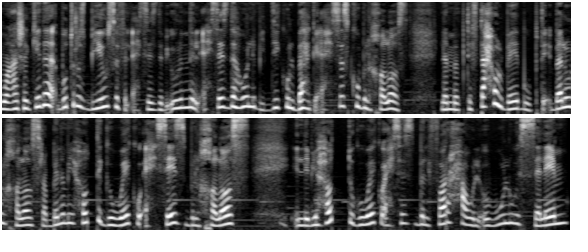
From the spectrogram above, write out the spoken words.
وعشان كده بطرس بيوصف الإحساس ده بيقول إن الإحساس ده هو اللي بيديكوا البهجة إحساسكوا بالخلاص. لما بتفتحوا الباب وبتقبلوا الخلاص ربنا بيحط جواكوا إحساس بالخلاص. اللي بيحط جواكوا إحساس بالفرحة والقبول والسلام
